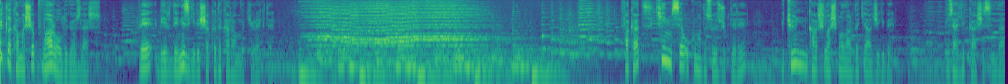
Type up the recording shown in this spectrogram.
Işıkla kamaşıp var oldu gözler ve bir deniz gibi şakadı karanlık yürekte. Fakat kimse okumadı sözcükleri, bütün karşılaşmalardaki acı gibi. Güzellik karşısında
